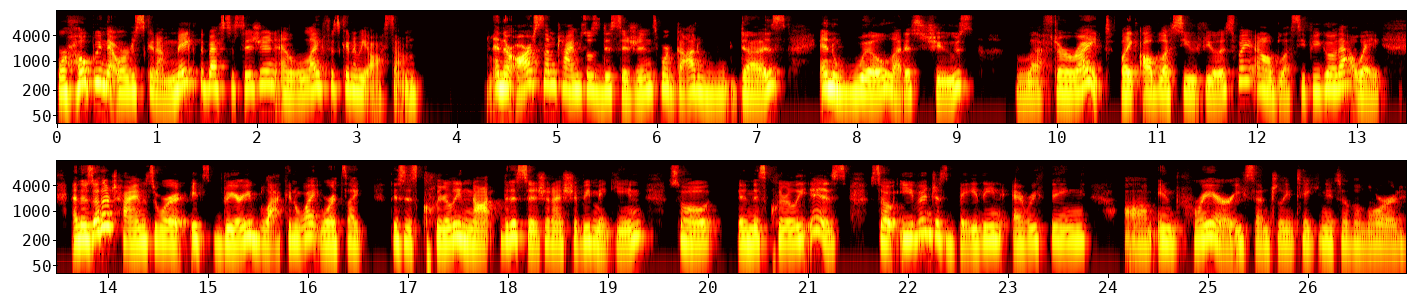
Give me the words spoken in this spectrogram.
We're hoping that we're just going to make the best decision and life is going to be awesome. And there are sometimes those decisions where God does and will let us choose left or right. Like, I'll bless you if you go this way, and I'll bless you if you go that way. And there's other times where it's very black and white, where it's like, this is clearly not the decision I should be making. So, and this clearly is. So, even just bathing everything um, in prayer, essentially, and taking it to the Lord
